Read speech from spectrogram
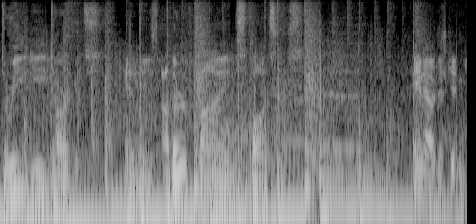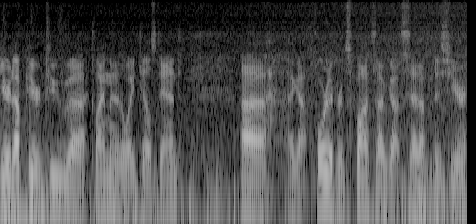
3D Targets. And these other fine sponsors. Hey now, just getting geared up here to uh, climb into the whitetail stand. Uh, I got four different spots I've got set up this year,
